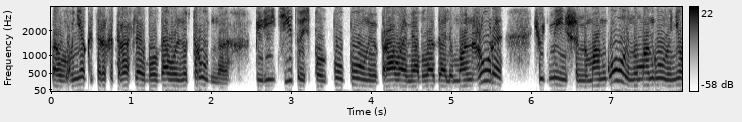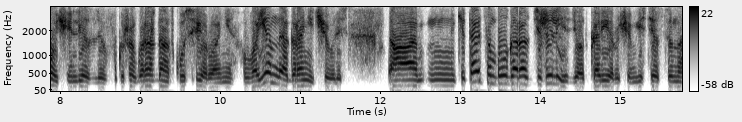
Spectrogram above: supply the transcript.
э, в некоторых отраслях было довольно трудно перейти, то есть пол, пол, полными правами обладали манжуры, чуть меньше на монголы, но монголы не очень лезли в гражданскую сферу, они военные ограничивались. А китайцам было гораздо тяжелее сделать карьеру, чем, естественно,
